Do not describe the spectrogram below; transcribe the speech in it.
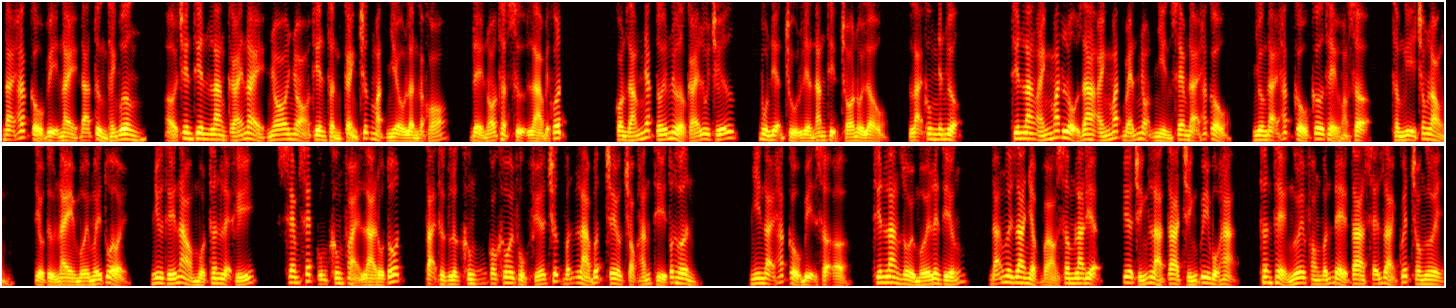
Đại hắc cầu vị này đã từng thánh vương, ở trên thiên lang cái này nho nhỏ thiên thần cảnh trước mặt nhiều lần gặp khó để nó thật sự là bị khuất. Còn dám nhắc tới nửa cái lưu trữ, bùn điện chủ liền ăn thịt chó nổi lẩu, lại không nhân lượng thiên lang ánh mắt lộ ra ánh mắt bén nhọn nhìn xem đại hắc cầu, nhường đại hắc cầu cơ thể hoảng sợ, thầm nghĩ trong lòng, tiểu tử này mới mấy tuổi, như thế nào một thân lệ khí, xem xét cũng không phải là đồ tốt, tại thực lực không có khôi phục phía trước vẫn là bất trêu chọc hắn thì tốt hơn. Nhìn đại hắc cầu bị sợ ở, thiên lang rồi mới lên tiếng, đã ngươi gia nhập vào sâm la điện, kia chính là ta chính quy bộ hạ, thân thể ngươi phóng vấn đề ta sẽ giải quyết cho ngươi.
